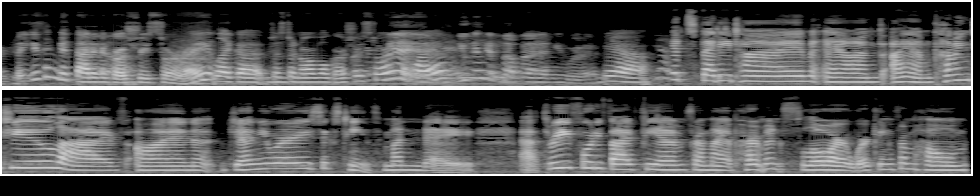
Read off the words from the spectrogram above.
Like But it's- you can get that in a Yeah. grocery store, right? Like a just a normal grocery store Yeah, papaya? yeah, you can get papaya anywhere. Yeah. It's Betty time, and I am coming to you live on January 16th, Monday at 3:45 p.m. from my apartment floor, working from home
